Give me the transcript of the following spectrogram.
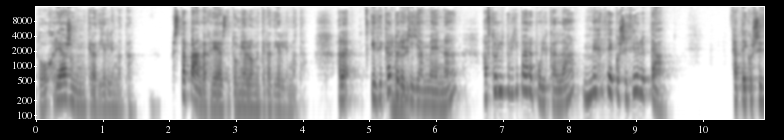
100%. Χρειάζομαι μικρά διαλύματα. Στα πάντα χρειάζεται το μυαλό μικρά διαλύματα. Αλλά ειδικά τώρα και για μένα, αυτό λειτουργεί πάρα πολύ καλά μέχρι τα 22 λεπτά. Από τα 22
